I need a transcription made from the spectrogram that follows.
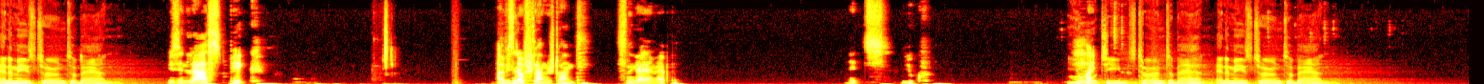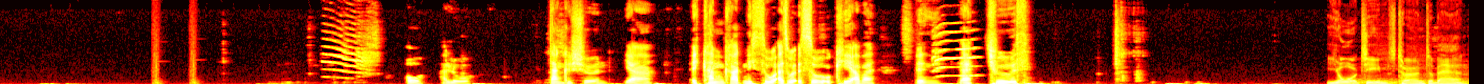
Enemies turn to ban. Wir sind Last Pick. Aber wir sind auf Schlangenstrand. Das ist eine geile Map. Let's look. Your Hi. team's turn to ban. Enemies turn to ban. Oh, hallo. Dankeschön. Ja. Ich kann gerade nicht so, also ist so okay, aber ähm, ja, tschüss. Your team's turn to ban.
